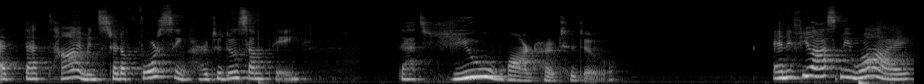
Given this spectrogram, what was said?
at that time, instead of forcing her to do something that you want her to do. And if you ask me why,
